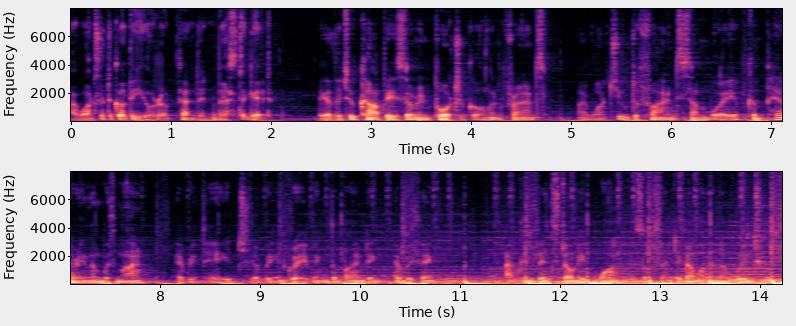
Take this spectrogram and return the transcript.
I want you to go to Europe and investigate. The other two copies are in Portugal and France. I want you to find some way of comparing them with mine. Every page, every engraving, the binding, everything. I'm convinced only one is authentic. I want to know which.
